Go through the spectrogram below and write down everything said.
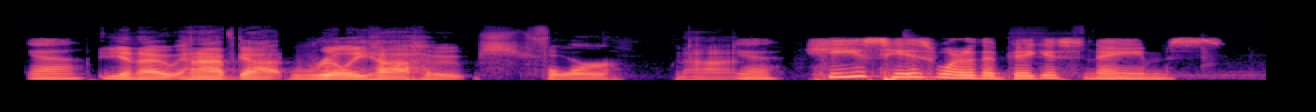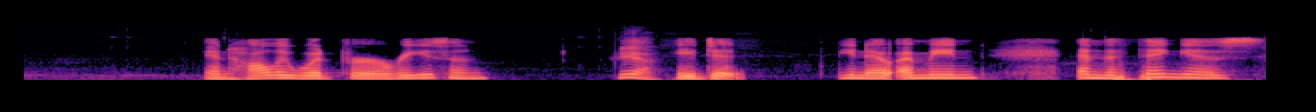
Yeah. you know, and I've got really high hopes for nine. Yeah. He's he's one of the biggest names in Hollywood for a reason. Yeah. He did, you know, I mean, and the thing is,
